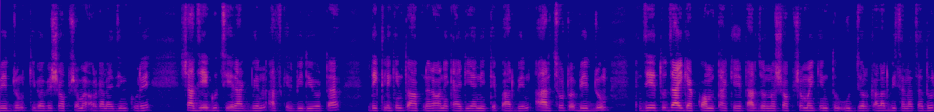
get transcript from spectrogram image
বেডরুম কীভাবে সব সময় অর্গানাইজিং করে সাজিয়ে গুছিয়ে রাখবেন আজকের ভিডিওটা। দেখলে কিন্তু আপনারা অনেক আইডিয়া নিতে পারবেন। আর ছোট বেডরুম যেহেতু জায়গা কম থাকে, তার জন্য সবসময় কিন্তু উজ্জ্বল কালার বিছানা চাদর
